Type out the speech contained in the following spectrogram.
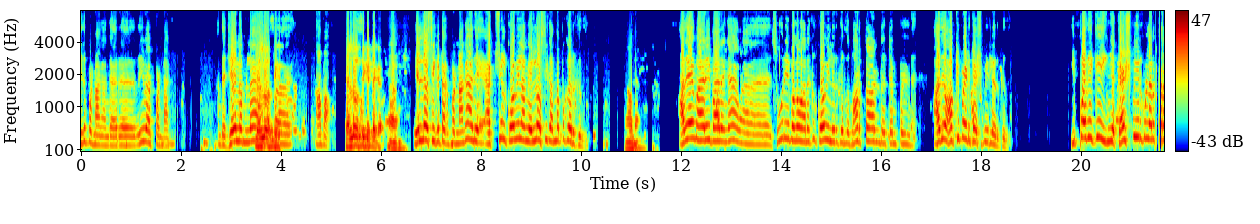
இது பண்ணாங்க அங்க ரீவேப் பண்ணாங்க. அந்த ஜேலம்ல. ஆமா. எல்ஓசி கிட்டக்க ஆ, எல்ஓசி கிட்ட பண்ணாங்க. அது ஆக்சுவல் கோவில் அங்க எல்ஓசிக்கு அந்த பக்கம் இருக்குது. அதே மாதிரி பாருங்க சூரிய பகவானுக்கு கோவில் இருக்கிறது மார்த்தாண்ட் டெம்பிள்னு. அது ஆக்குபைடு காஷ்மீர்ல இருக்குது. இப்போதைக்கு இங்க காஷ்மீருக்குள்ள இருக்கிற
